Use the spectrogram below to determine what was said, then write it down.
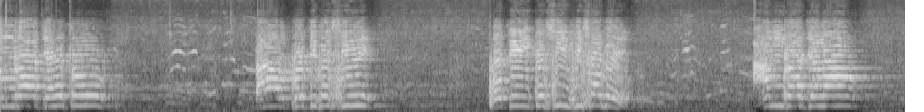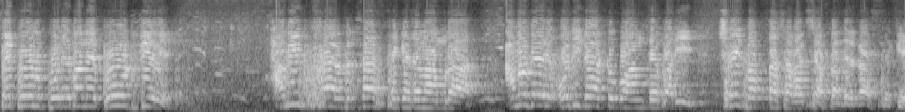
আমরা যেহেতু তার প্রতিবেশী প্রতিবেশী হিসাবে আমরা যেন বিপুল পরিমাণে ভোট দিয়ে হাবিব সাহেবের কাছ থেকে যেন আমরা আমাদের অধিকারটুকু আনতে পারি, সেই প্রত্যাশা রাখছি আপনাদের কাছ থেকে।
